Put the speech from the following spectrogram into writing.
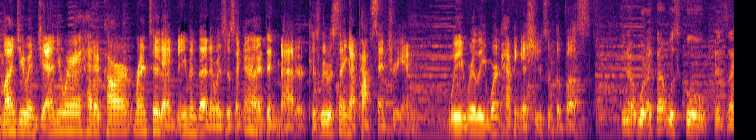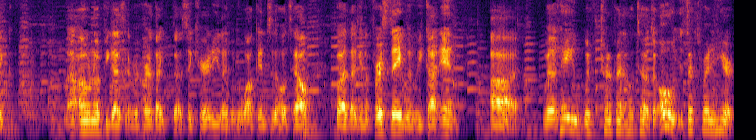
Mind you, in January I had a car rented, and even then it was just like, ah, it didn't matter because we were staying at Pop Century, and we really weren't having issues with the bus. You know what I thought was cool is like I don't know if you guys ever heard like the security like when you walk into the hotel, but like in the first day when we got in, uh, we're like, hey, we're trying to find a hotel. It's like, oh, it's actually right in here.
